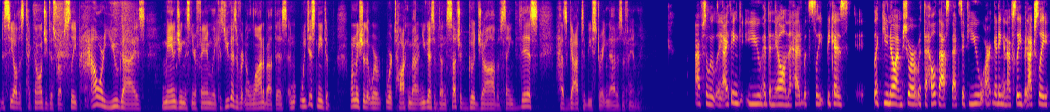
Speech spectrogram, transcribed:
to see all this technology disrupt sleep. How are you guys managing this in your family because you guys have written a lot about this and we just need to want to make sure that we're we're talking about it and you guys have done such a good job of saying this has got to be straightened out as a family Absolutely. I think you hit the nail on the head with sleep because, like, you know, I'm sure with the health aspects, if you aren't getting enough sleep, it actually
